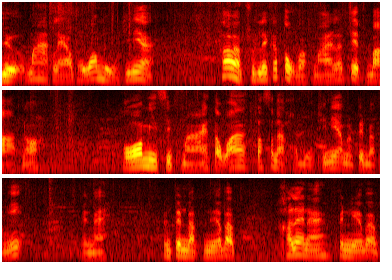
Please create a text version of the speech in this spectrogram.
เยอะมากแล้ว เพราะว่าหมูที่เนี่ยถ้าแบบชุดเล็กก็ตกแบบไม้ละ 7 บาทเนาะเพราะว่ามี 10 ไม้ แต่ว่าลักษณะของหมูที่เนี่ยมันเป็นแบบนี้เห็นไหมมันเป็นแบบเนื้อแบบเขาเรียนะ เป็นเนื้อแบบ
